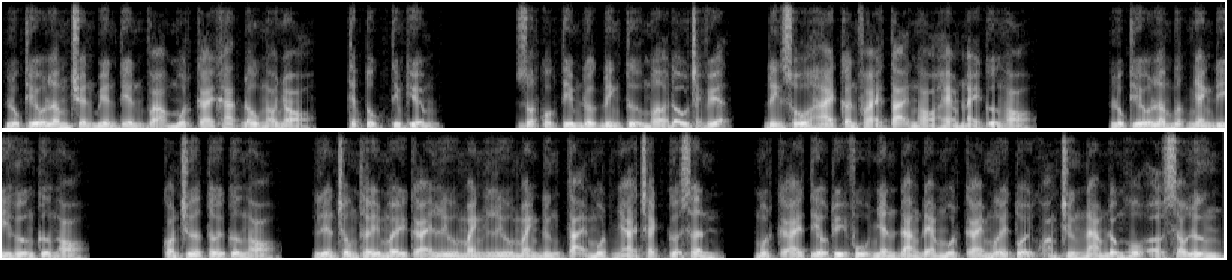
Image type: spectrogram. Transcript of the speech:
Lục thiếu lâm chuyển biến tiến vào một cái khác đầu ngõ nhỏ, tiếp tục tìm kiếm. Rốt cuộc tìm được đinh tự mở đầu trạch viện, đinh số hai cần phải tại ngõ hẻm này cửa ngõ. Lục thiếu lâm bước nhanh đi hướng cửa ngõ. Còn chưa tới cửa ngõ, liền trông thấy mấy cái lưu manh lưu manh đứng tại một nhà trạch cửa sân, một cái tiểu tụy phụ nhân đang đem một cái mười tuổi khoảng chừng nam đồng hộ ở sau lưng,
